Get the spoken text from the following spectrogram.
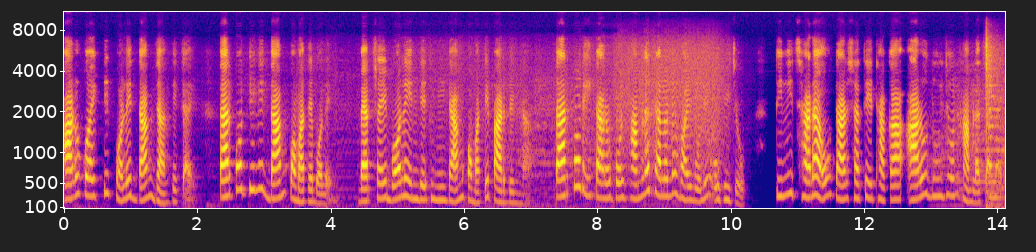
আরও কয়েকটি ফলের দাম জানতে চায়। তারপর তিনি দাম কমাতে বলেন। ব্যবসায়ী বলেন যে তিনি দাম কমাতে পারবেন না। তারপরেই তার উপর হামলা চালানো হয় বলে অভিযোগ। তিনি ছাড়াও তার সাথে থাকা আরও দুইজন হামলা চালায়।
